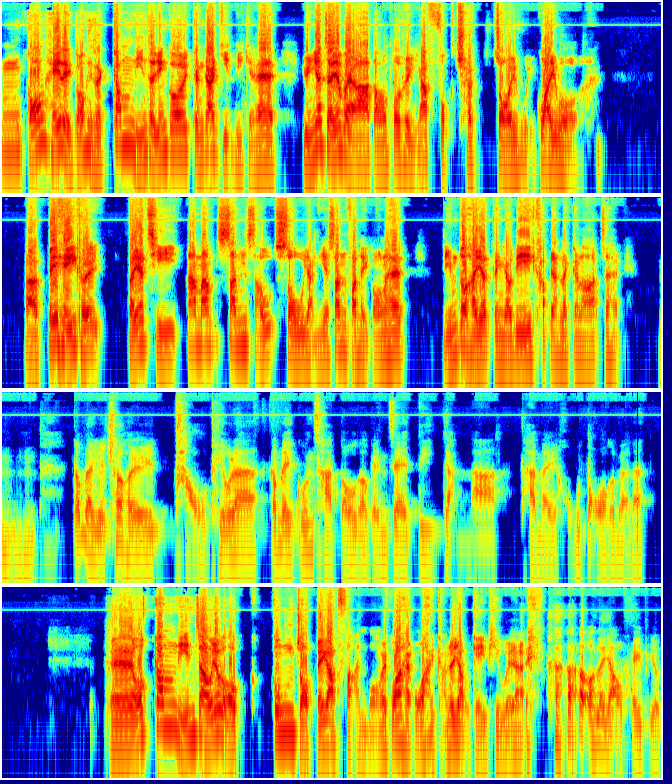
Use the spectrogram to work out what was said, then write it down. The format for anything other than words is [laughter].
嗯，講起嚟講，其實今年就應該更加熱烈嘅，原因就係因為阿特朗普佢而家復出再回歸喎。啊，比起佢第一次啱啱新手素人嘅身份嚟講咧，點都係一定有啲吸引力噶啦，真係。嗯嗯嗯。咁例如出去投票啦，咁你觀察到究竟即係啲人啊係咪好多咁樣咧？誒、呃，我今年就因為我工作比較繁忙嘅關係，我係揀咗郵寄票嘅啫。[laughs] 我哋郵寄票，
